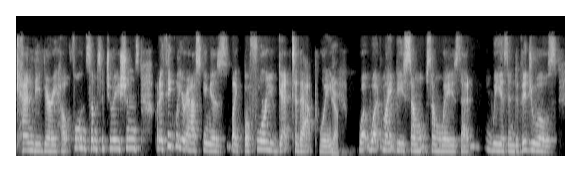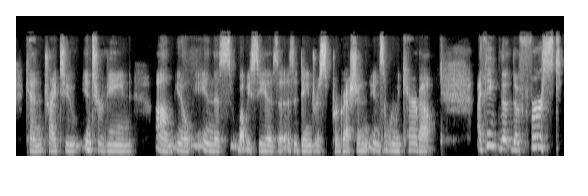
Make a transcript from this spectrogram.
can be very helpful in some situations. But I think what you're asking is like before you get to that point, yeah. what what might be some some ways that we as individuals can try to intervene um, you know, in this what we see as a, as a dangerous progression in someone we care about. I think the the first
